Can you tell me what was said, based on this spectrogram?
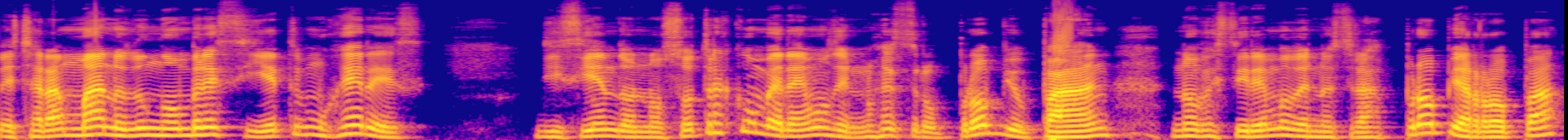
echarán mano de un hombre siete mujeres diciendo, nosotras comeremos de nuestro propio pan, nos vestiremos de nuestra propia ropa,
